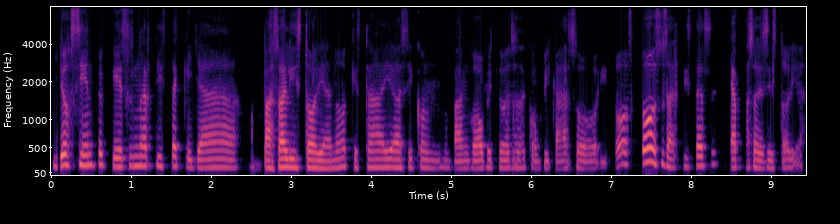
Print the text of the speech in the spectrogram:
yo siento que es un artista que ya pasó a la historia, ¿no? Que está ahí así con Van Gogh y todo eso, con Picasso y todos, todos sus artistas ya pasó esa historia.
